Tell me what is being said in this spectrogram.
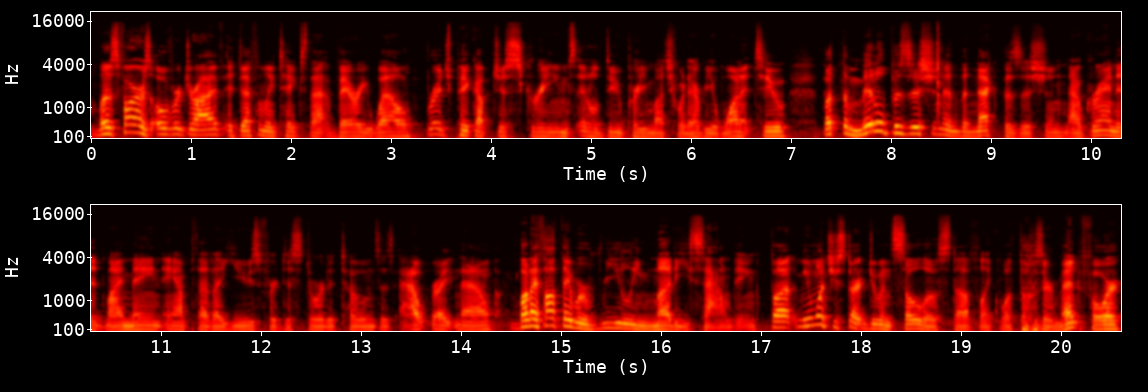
But as far as overdrive, it definitely takes that very well. Bridge pickup just screams, it'll do pretty much whatever you want it to. But the middle position and the neck position, now granted my main amp that I use for distorted tones is out right now, but I thought they were really muddy sounding. But I mean once you start doing solo stuff like what those are meant for,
